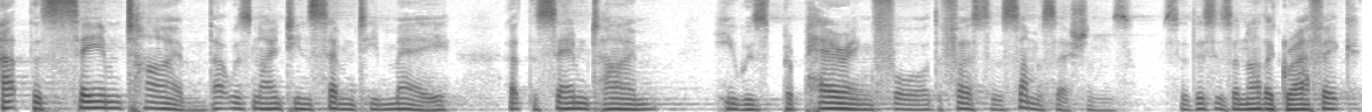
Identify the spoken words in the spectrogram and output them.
At the same time, that was 1970 May, at the same time, he was preparing for the first of the summer sessions. So this is another graphic.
